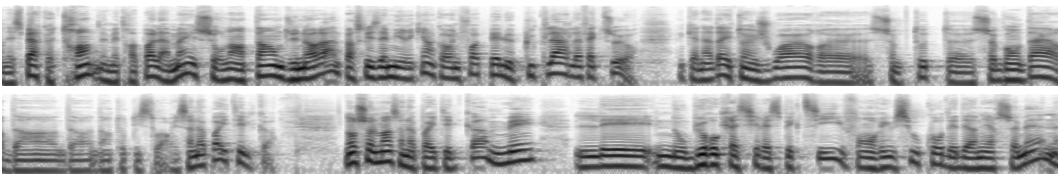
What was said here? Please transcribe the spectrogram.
on espère que Trump ne mettra pas la main sur l'entente du NORAD parce que les Américains, encore une fois, paient le plus clair de la facture. Le Canada est un joueur, euh, somme toute, euh, secondaire dans, dans, toute l'histoire. Et ça n'a pas été le cas. Non seulement ça n'a pas été le cas, mais les, nos bureaucraties respectives ont réussi au cours des dernières semaines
